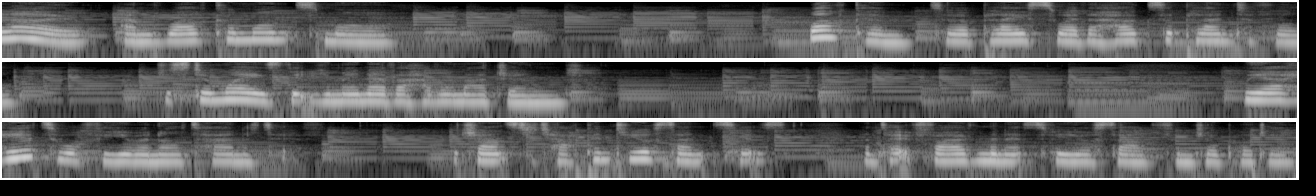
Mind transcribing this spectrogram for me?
Hello, and welcome once more. Welcome to a place where the hugs are plentiful, just in ways that you may never have imagined. We are here to offer you an alternative, a chance to tap into your senses and take five minutes for yourself and your body.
